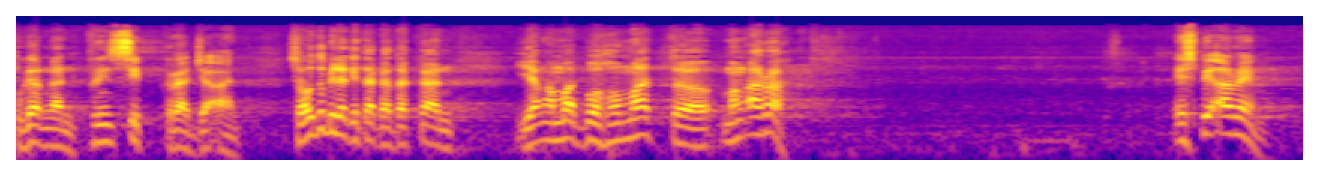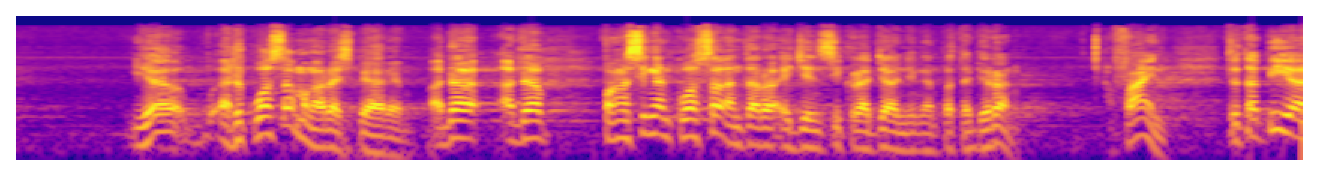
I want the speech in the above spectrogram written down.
pegangan prinsip kerajaan. Sebab itu bila kita katakan yang amat berhormat uh, mengarah SPRM. Ya, ada kuasa mengarah SPRM. Ada ada pengasingan kuasa antara agensi kerajaan dengan pentadbiran. Fine. Tetapi ya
